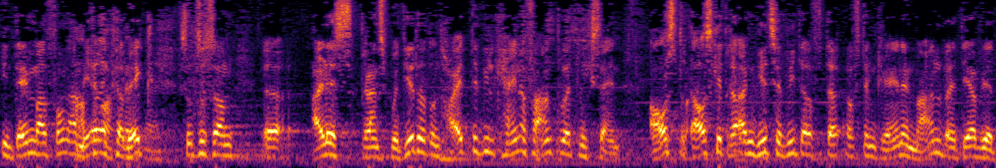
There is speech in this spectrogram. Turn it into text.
indem man von Amerika weg sozusagen äh, alles transportiert hat und heute will keiner verantwortlich sein. Aus, ausgetragen wird es ja wieder auf, der, auf dem kleinen Mann, weil der wird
